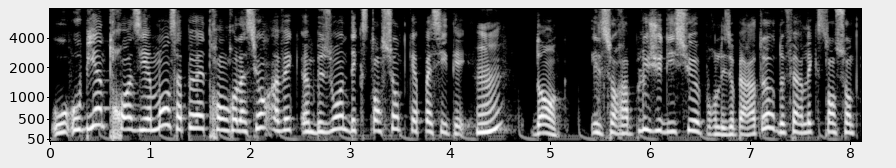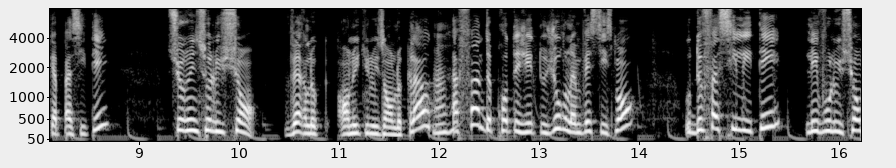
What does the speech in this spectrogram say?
Ou, ou, bien, troisièmement, ça peut être en relation avec un besoin d'extension de capacité. Mhm. Donc, il sera plus judicieux pour les opérateurs de faire l'extension de capacité sur une solution vers le, en utilisant le cloud Mhm. afin de protéger toujours l'investissement ou de faciliter l'évolution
